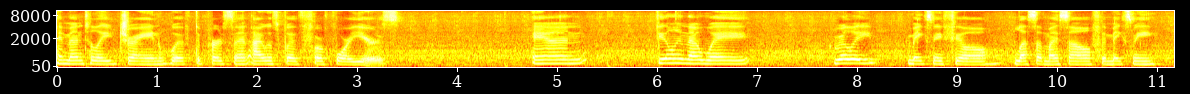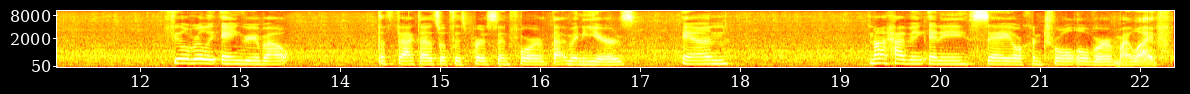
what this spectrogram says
and mentally drained with the person I was with for four years. And feeling that way really makes me feel less of myself. It makes me feel really angry about the fact I was with this person for that many years and not having any say or control over my life.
